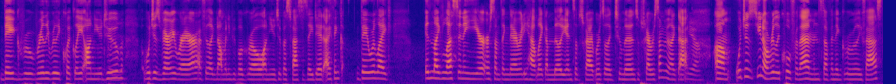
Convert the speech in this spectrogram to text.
they grew really really quickly on YouTube, Mm-hmm. which is very rare. I feel like not many people grow on YouTube as fast as they did. I think they were like in like less than a year or something. They already had like a million subscribers or like two million subscribers, something like that Yeah. um, which is you know really cool for them and stuff, and they grew really fast.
